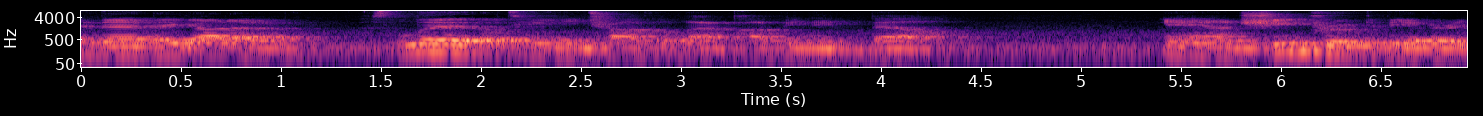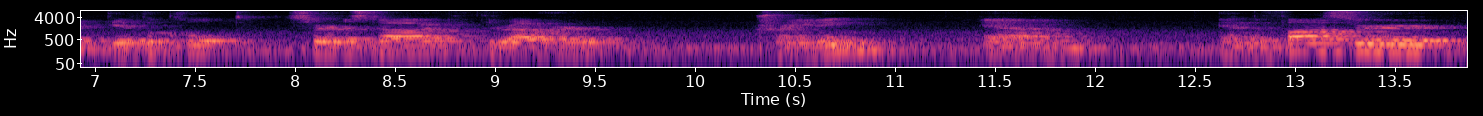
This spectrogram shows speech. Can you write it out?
And then they got a this little teeny chocolate lab puppy named Belle, and she proved to be a very difficult service dog throughout her training. Um, and the foster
